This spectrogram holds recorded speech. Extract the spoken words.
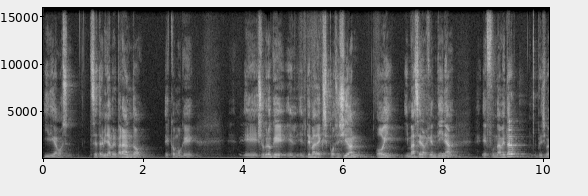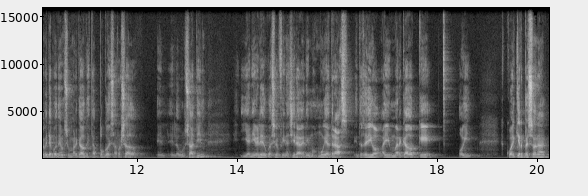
y digamos, se termina preparando. Es como que eh, yo creo que el, tema de exposición hoy, y más en Argentina, es fundamental, principalmente porque tenemos un mercado que está poco desarrollado en, lo bursátil y a nivel de educación financiera venimos muy atrás. Entonces digo, hay un mercado que hoy cualquier persona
